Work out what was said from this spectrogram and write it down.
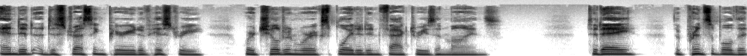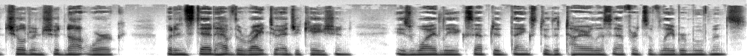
ended a distressing period of history where children were exploited in factories and mines. Today, the principle that children should not work, but instead have the right to education, is widely accepted thanks to the tireless efforts of labor movements.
